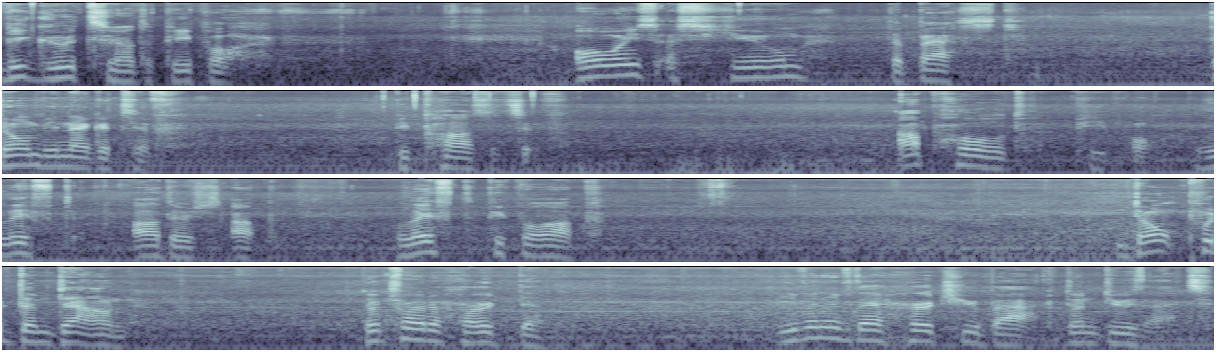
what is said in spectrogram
Be good to other people. Always assume the best. Don't be negative. Be positive. Uphold people. Lift others up. Lift people up. Don't put them down. Don't try to hurt them. Even if they hurt you back, don't do that.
